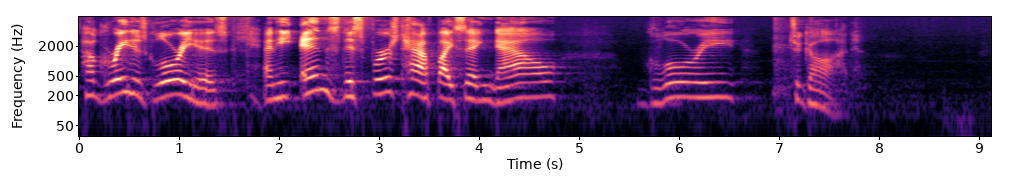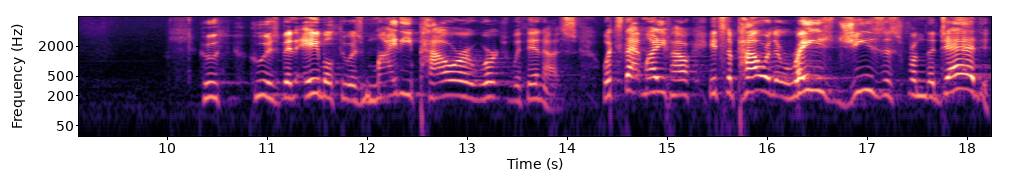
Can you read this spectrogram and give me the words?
how great his glory is. And he ends this first half by saying, Now, glory to God, who, who has been able through his mighty power worked within us. What's that mighty power? It's the power that raised Jesus from the dead.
